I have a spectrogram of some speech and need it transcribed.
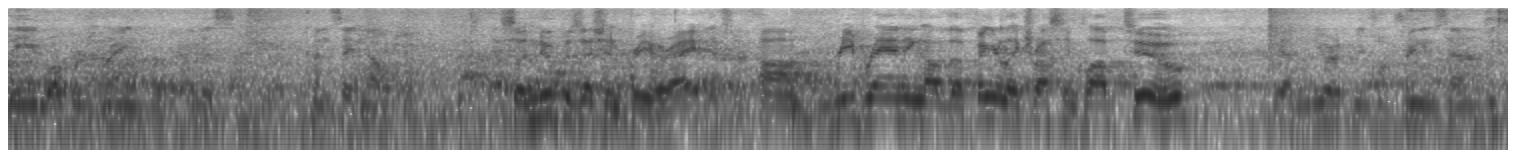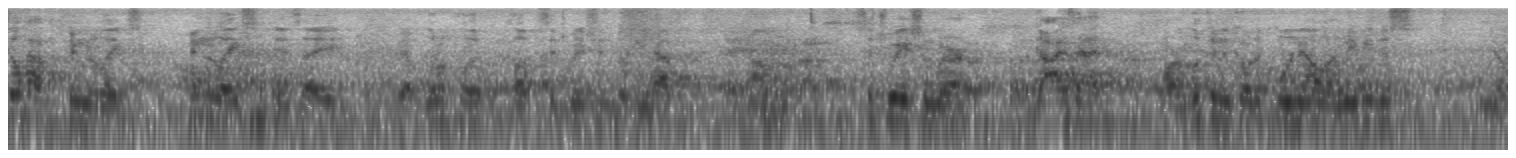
Lee Roper's brain. We just couldn't say no. So new position for you, right? Yes, sir. Um, rebranding of the Finger Lakes Wrestling Club to We have the New York Regional Training Center. We still have the Finger Lakes. Finger Lakes is a we have a little club situation, but we have um, situation where guys that are looking to go to Cornell or maybe just you know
